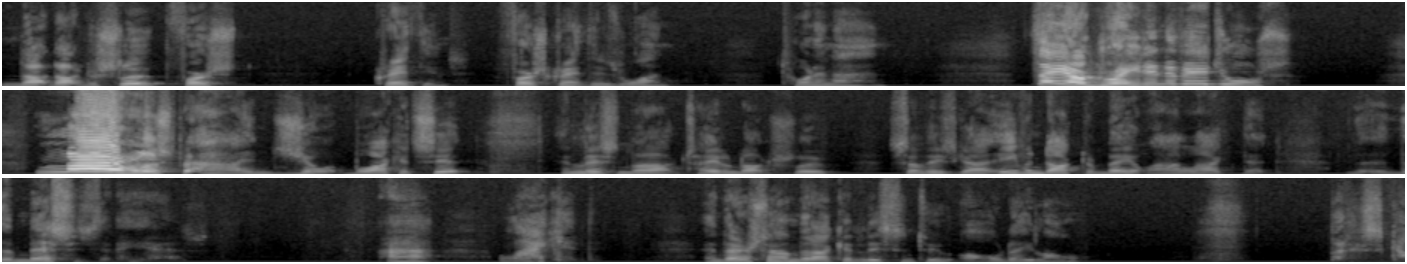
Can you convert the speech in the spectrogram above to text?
not Dr. Sloop, 1 Corinthians, 1 Corinthians 1, 29. They are great individuals. Marvelous. I enjoy it. Boy, I could sit and listen to Dr. Tatum, Dr. Sloop, some of these guys, even Dr. Bell. I like that, the, the message that he has. I like it. And there's some that I could listen to all day long. But it's God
